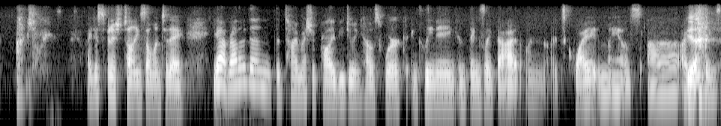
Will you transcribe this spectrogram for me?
actually, I just finished telling someone today. Yeah, rather than the time I should probably be doing housework and cleaning and things like that when it's quiet in my house, uh, I Yeah. do things.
